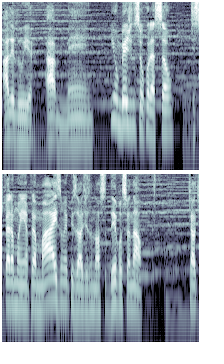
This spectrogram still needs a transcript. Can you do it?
Aleluia. Amém e um beijo no seu coração. Te espero amanhã para mais um episódio do nosso devocional. Tchau, tchau.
